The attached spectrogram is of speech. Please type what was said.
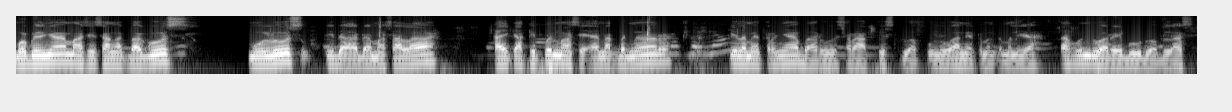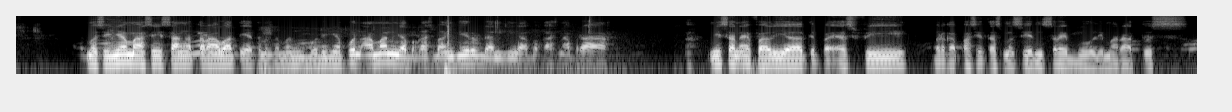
Mobilnya masih sangat bagus, mulus, tidak ada masalah kayak kaki pun masih enak bener. Kilometernya baru 120-an ya teman-teman ya. Tahun 2012 mesinnya masih sangat terawat ya teman-teman. Bodinya pun aman nggak bekas banjir dan nggak bekas nabrak. Nissan Evalia tipe SV berkapasitas mesin 1500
